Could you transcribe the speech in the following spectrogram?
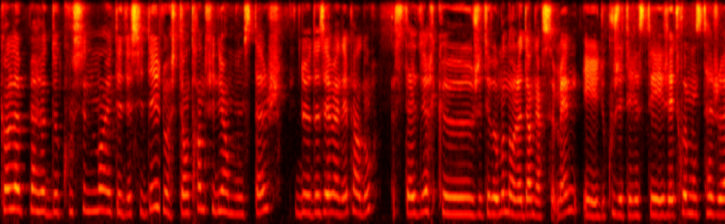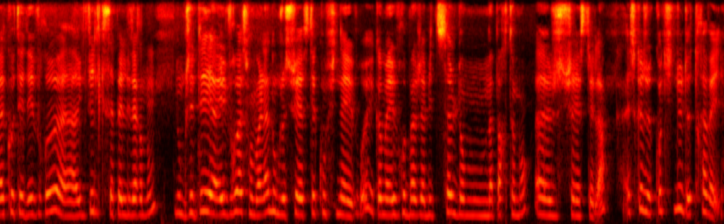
quand la période de confinement était décidée, j'étais en train de finir mon stage de deuxième année, pardon. C'est-à-dire que j'étais vraiment dans la dernière semaine et du coup j'étais restée, j'avais trouvé mon stage à côté d'Evreux, à une ville qui s'appelle Vernon. Donc j'étais à Évreux à ce moment-là, donc je suis restée confinée à Évreux et comme à Évreux bah, j'habite seule dans mon appartement, euh, je suis restée là. Est-ce que je continue de travailler?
